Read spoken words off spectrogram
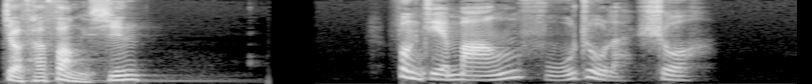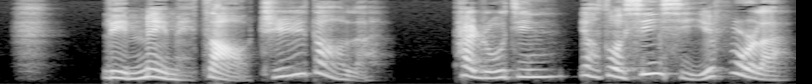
叫她放心。”凤姐忙扶住了，说：“林妹妹早知道了，她如今要做新媳妇了，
